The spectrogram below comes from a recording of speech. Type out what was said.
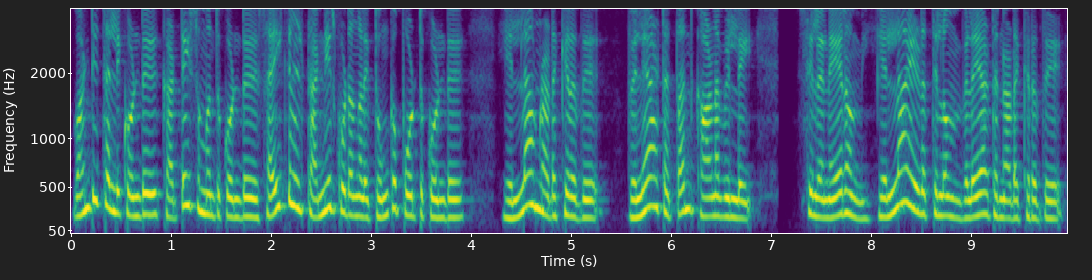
வண்டி தள்ளி கொண்டு கட்டை சுமந்து கொண்டு சைக்கிளில் தண்ணீர் குடங்களை தொங்க போட்டுக்கொண்டு எல்லாம் நடக்கிறது. விளையாட்டைத்தான் காணவில்லை. சில நேரம் எல்லா இடத்திலும் விளையாட்டு நடக்கிறது.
